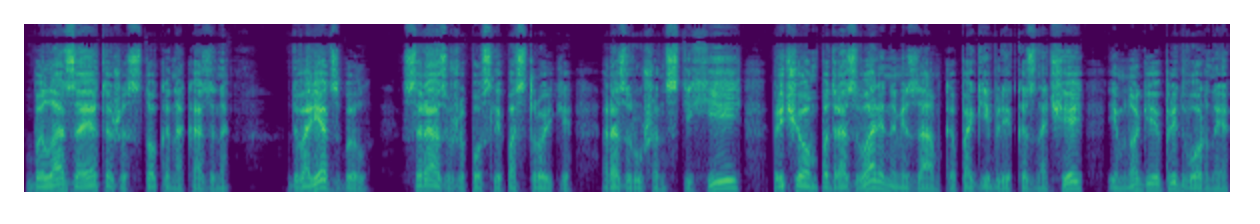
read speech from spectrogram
была за это жестоко наказана. Дворец был сразу же после постройки разрушен стихией, причем под развалинами замка погибли казначей и многие придворные.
